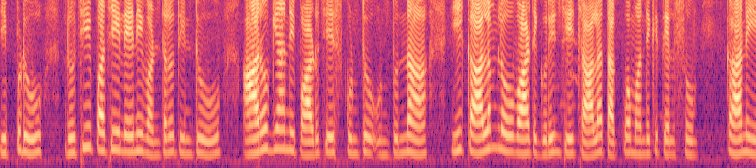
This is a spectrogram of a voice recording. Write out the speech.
ఇప్పుడు రుచి పచి లేని వంటలు తింటూ ఆరోగ్యాన్ని పాడు చేసుకుంటూ ఉంటున్న ఈ కాలంలో వాటి గురించి చాలా తక్కువ మందికి తెలుసు. కానీ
